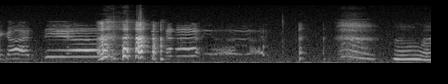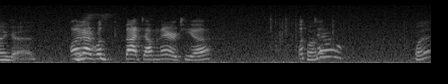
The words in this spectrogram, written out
Oh my god! Yeah! yeah. oh my god. Oh my This god! What's that down there, Tia? Look What? down. What?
